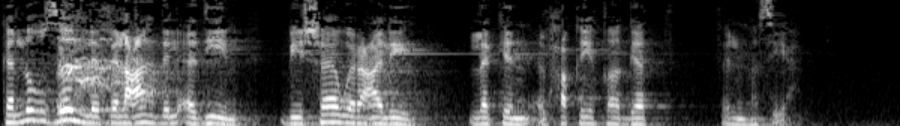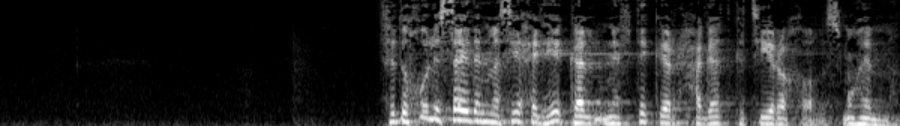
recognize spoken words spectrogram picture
كان له ظل في العهد القديم بيشاور عليه لكن الحقيقة جت في المسيح. في دخول السيد المسيح الهيكل نفتكر حاجات كتيرة خالص مهمة.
